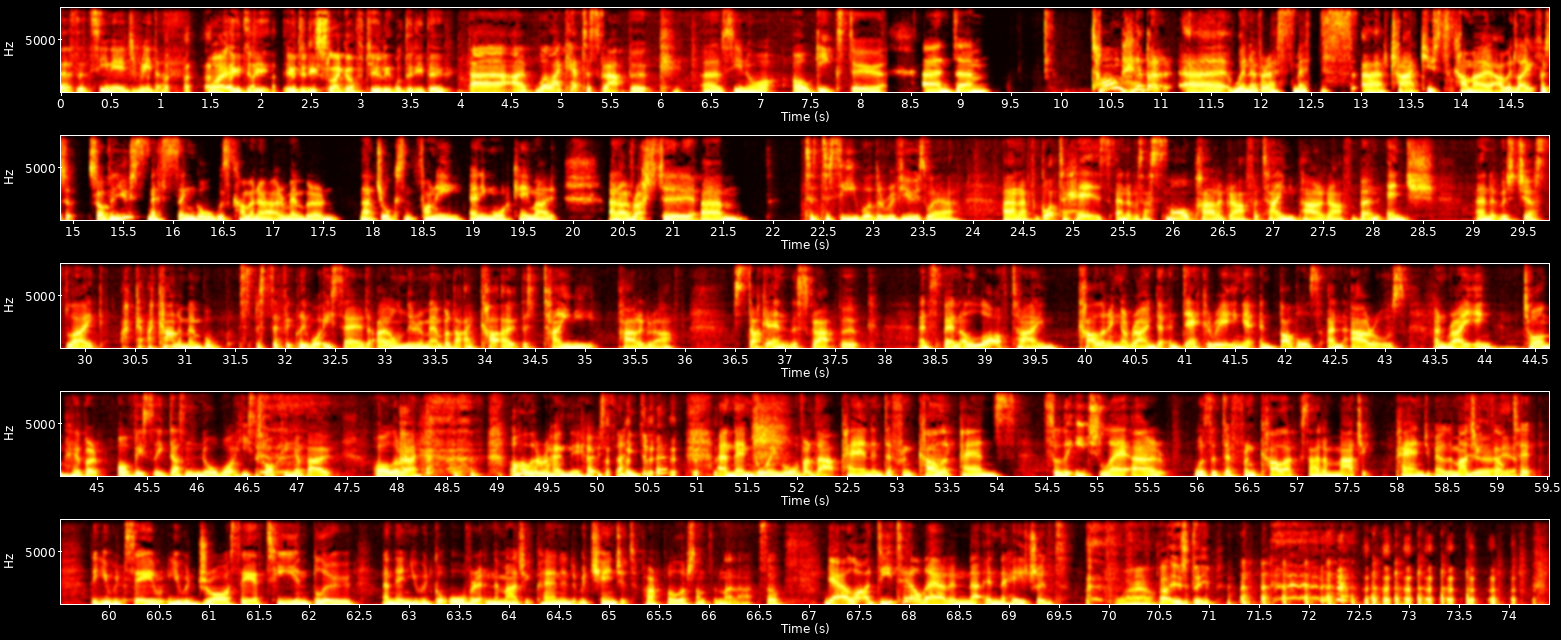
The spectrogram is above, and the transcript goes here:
as a teenage reader. Why? Who did he? Who did he slag off, Julie? What did he do? Uh, I, well, I kept a scrapbook, as you know, all geeks do, and um, Tom Hibbert. Uh, whenever a Smiths uh, track used to come out, I would like for so, so if a new Smiths single was coming out. I remember that joke isn't funny anymore came out, and I rushed to um, to to see what the reviews were. And I forgot to his, and it was a small paragraph, a tiny paragraph, about an inch and it was just like, I, I can't remember specifically what he said. I only remember that I cut out this tiny paragraph, stuck it into the scrapbook, and spent a lot of time colouring around it and decorating it in bubbles and arrows and writing, Tom Hibbert obviously doesn't know what he's talking about. All around all around the outside of it and then going over that pen in different coloured yeah. pens so that each letter was a different colour because I had a magic pen, do you remember the magic yeah, felt yeah. tip that you would say you would draw, say, a T in blue, and then you would go over it in the magic pen, and it would change it to purple or something like that. So, yeah, a lot of detail there in the, in the hatred. Wow, that is deep.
